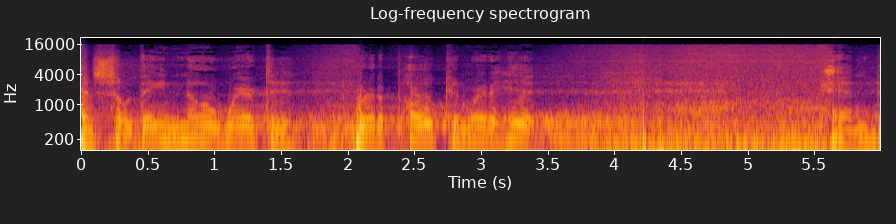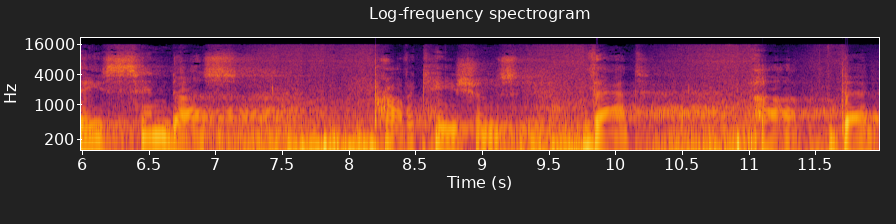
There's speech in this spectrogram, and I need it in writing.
And so they know where to where to poke and where to hit. And they send us provocations that uh, that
